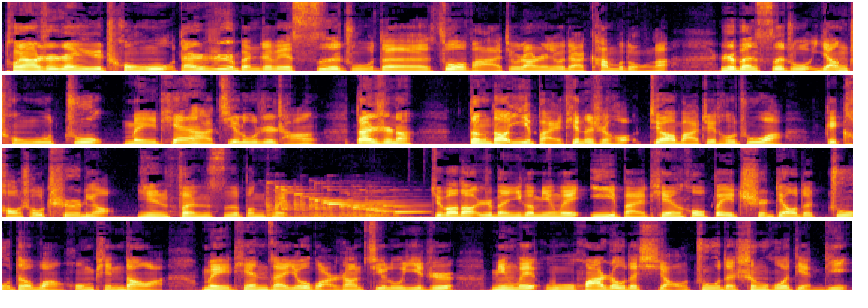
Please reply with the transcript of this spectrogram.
同样是人与宠物，但是日本这位饲主的做法就让人有点看不懂了。日本饲主养宠物猪，每天啊记录日常，但是呢。等到一百天的时候，就要把这头猪啊给烤熟吃掉，引粉丝崩溃。据报道，日本一个名为“一百天后被吃掉的猪”的网红频道啊，每天在油管上记录一只名为“五花肉”的小猪的生活点滴。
